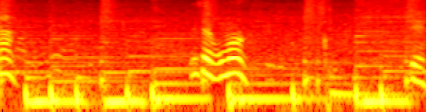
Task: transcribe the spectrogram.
ค่ะนี่ใส่ผมมั้งเดี๋ยว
